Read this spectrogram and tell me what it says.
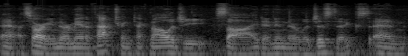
uh, sorry, in their manufacturing technology side and in their logistics. And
